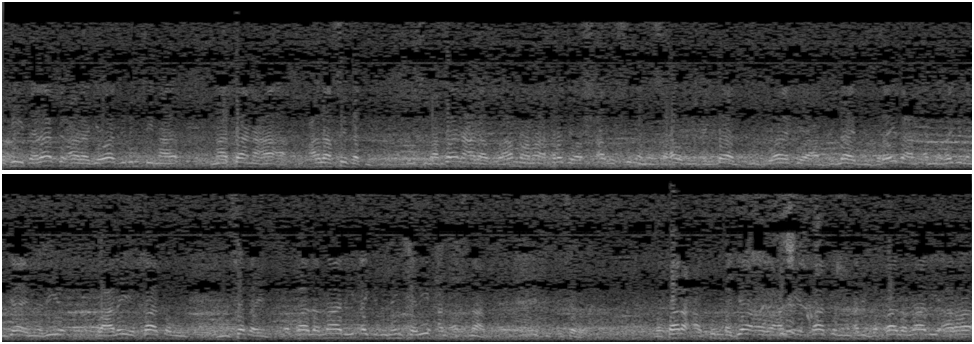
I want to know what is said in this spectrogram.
وفيه ثلاث على جواز لبس ما ما كان على صفته. ما كان على وأما ما أخرجه أصحاب السنن وصحابه ابن حبان من رواية عبد الله بن بريده عن أن رجلا جاء النبي وعليه خاتم من شبه فقال ما لي اجد منك ريحا اصنام إيش فطرح ثم جاء وعليه خاتم من حديد فقال ما لي أرى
